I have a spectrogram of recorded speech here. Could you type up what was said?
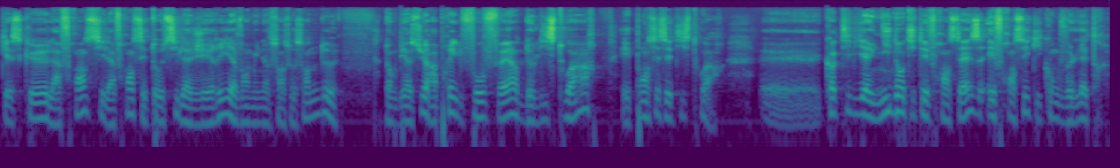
Qu'est-ce que la France si la France est aussi l'Algérie avant 1962 Donc bien sûr, après, il faut faire de l'histoire et penser cette histoire. Euh, quand il y a une identité française, et français quiconque veut l'être,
